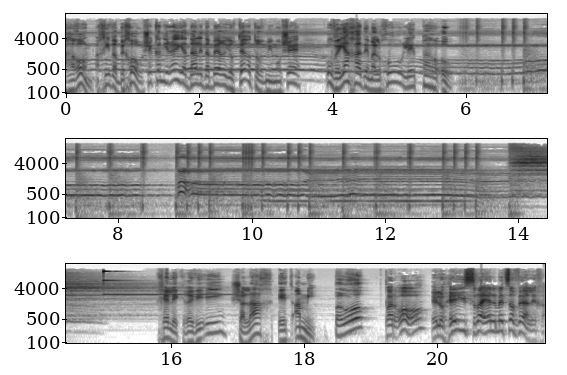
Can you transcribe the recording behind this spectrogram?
אהרון, אחיו הבכור, שכנראה ידע לדבר יותר טוב ממשה, וביחד הם הלכו לפרעה. חלק רביעי, שלח את עמי. פרעה? פרעה, אלוהי ישראל מצווה עליך,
